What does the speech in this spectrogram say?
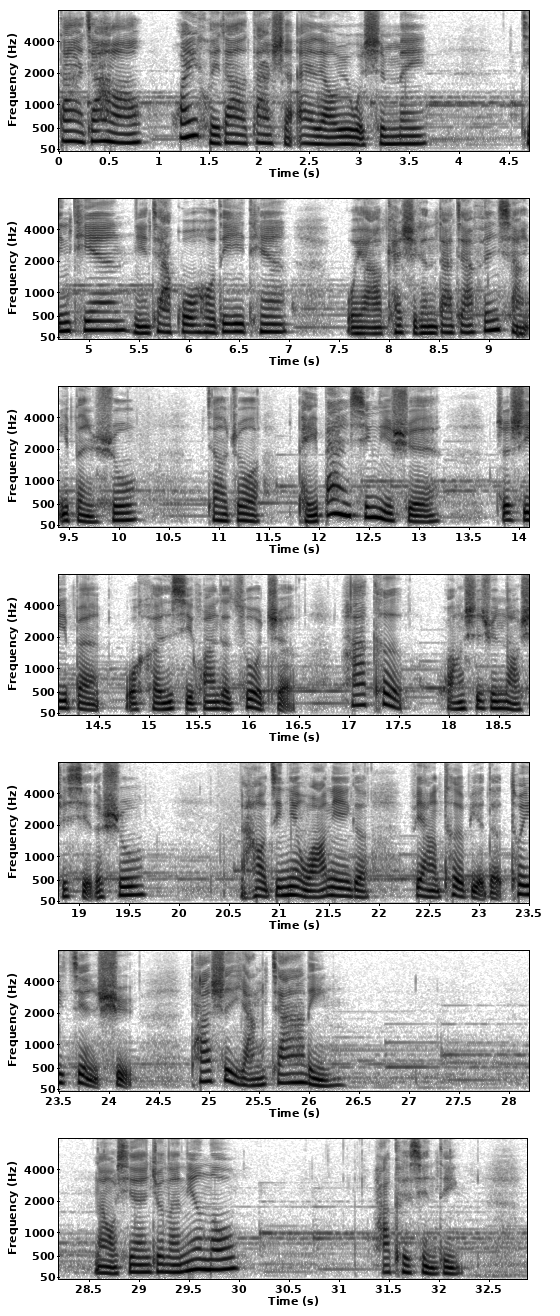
大家好，欢迎回到大神爱疗愈，我是 May。今天年假过后第一天，我要开始跟大家分享一本书，叫做《陪伴心理学》。这是一本我很喜欢的作者哈克黄世军老师写的书。然后今天我要念一个非常特别的推荐序，他是杨嘉玲。那我现在就来念喽。哈克限定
